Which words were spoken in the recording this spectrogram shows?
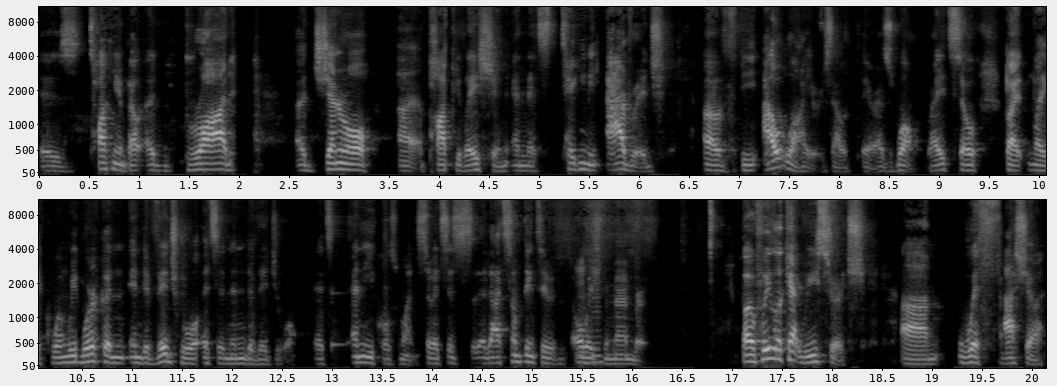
is talking about a broad a general uh, population and it's taking the average of the outliers out there as well right? So but like when we work an individual it's an individual. It's n equals one. So it's just that's something to always remember. But if we look at research um, with fascia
